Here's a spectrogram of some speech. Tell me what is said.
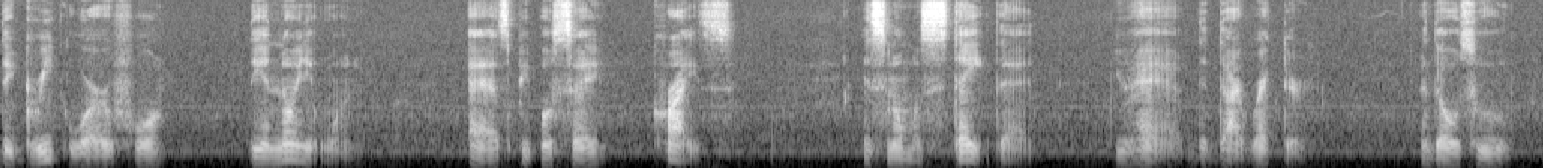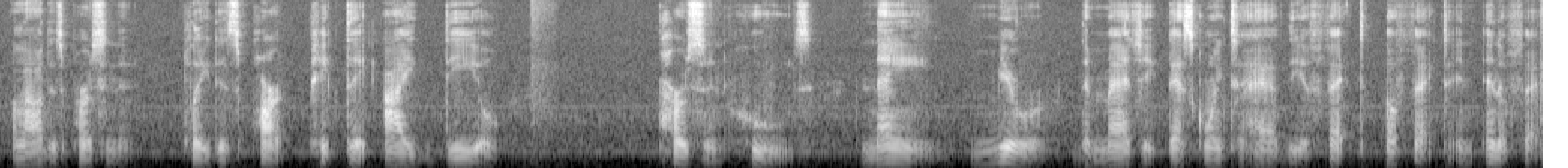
the Greek word for the anointed one. As people say, Christ. It's no mistake that you have the director and those who allow this person to play this part pick the ideal person whose name mirror the magic that's going to have the effect, effect, and in effect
